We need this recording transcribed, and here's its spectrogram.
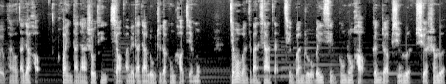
位朋友，大家好，欢迎大家收听小凡为大家录制的公考节目。节目文字版下载，请关注微信公众号“跟着评论学申论”。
